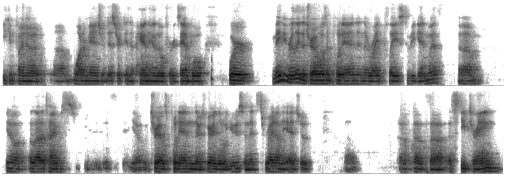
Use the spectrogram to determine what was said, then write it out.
you can find a um, water management district in the Panhandle, for example, where maybe really the trail wasn't put in in the right place to begin with. Um, you know, a lot of times, you know, trails put in, there's very little use, and it's right on the edge of uh, of, of uh, a steep terrain.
